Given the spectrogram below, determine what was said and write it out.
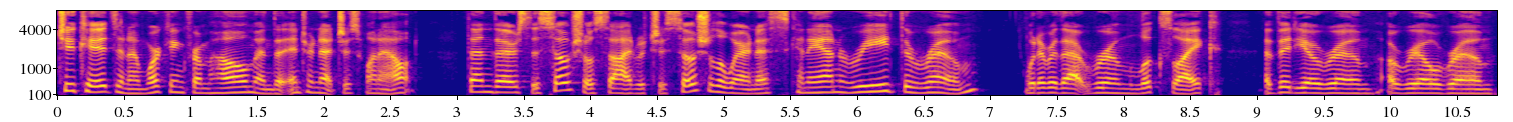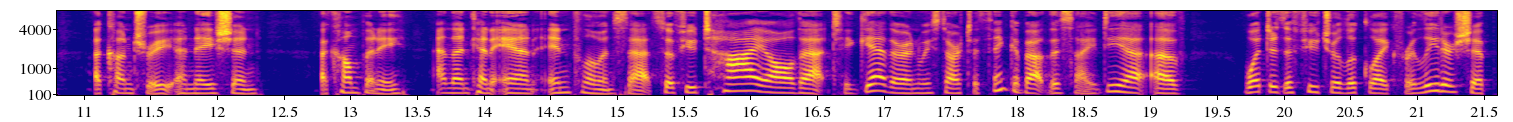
two kids and I'm working from home and the internet just went out? Then there's the social side, which is social awareness. Can Ann read the room, whatever that room looks like a video room, a real room, a country, a nation? A company and then can Ann influence that? So if you tie all that together and we start to think about this idea of what does the future look like for leadership,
